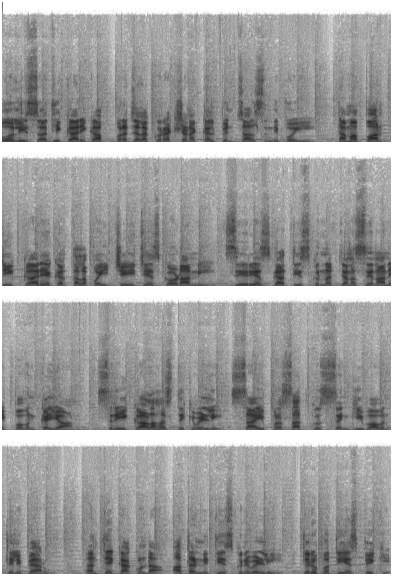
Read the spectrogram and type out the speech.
పోలీసు అధికారిగా ప్రజలకు రక్షణ కల్పించాల్సింది పోయి తమ పార్టీ కార్యకర్తలపై చేయి చేసుకోవడాన్ని సీరియస్గా తీసుకున్న జనసేనాని పవన్ కళ్యాణ్ శ్రీకాళహస్తికి వెళ్ళి సాయి ప్రసాద్కు సంఘీభావం తెలిపారు. అంతేకాకుండా అతన్ని తీసుకుని వెళ్ళి తిరుపతి ఎస్పీకి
